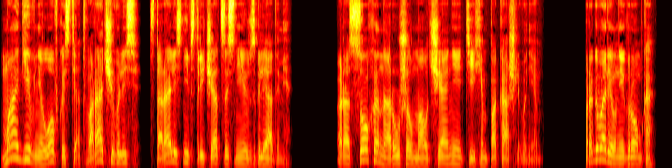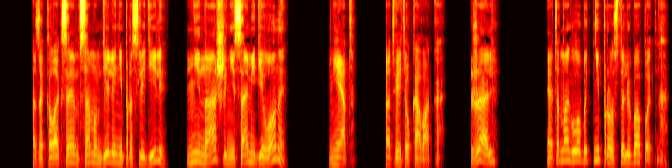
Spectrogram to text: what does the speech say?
Маги в неловкости отворачивались, старались не встречаться с ней взглядами. Рассоха нарушил молчание тихим покашливанием. Проговорил негромко. А за Калаксаем в самом деле не проследили? Ни наши, ни сами гелоны? Нет, ответил Кавака. Жаль. Это могло быть не просто любопытно.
